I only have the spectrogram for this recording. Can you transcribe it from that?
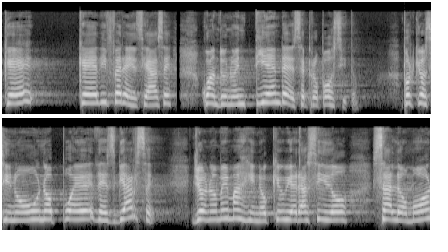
qué, qué diferencia hace cuando uno entiende ese propósito. Porque si no, uno puede desviarse Yo no me imagino que hubiera sido Salomón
